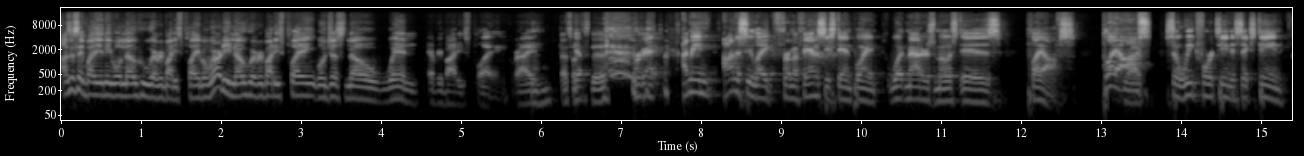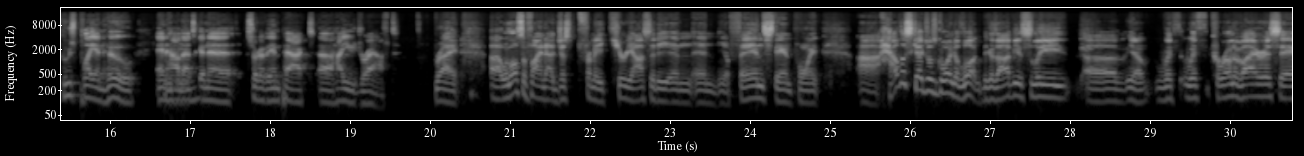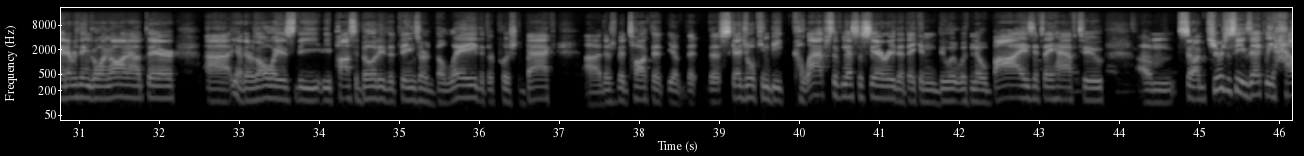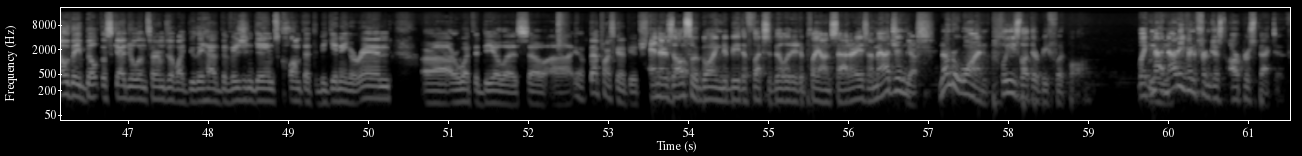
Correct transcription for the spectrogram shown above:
I was gonna say by the evening we'll know who everybody's playing, but we already know who everybody's playing. We'll just know when everybody's playing, right? Mm-hmm. That's what's yep. the. We're gonna. I mean, honestly, like from a fantasy standpoint, what matters most is playoffs. Playoffs. Right. So week 14 to 16, who's playing who and mm-hmm. how that's going to sort of impact uh, how you draft. Right. Uh, we'll also find out just from a curiosity and and you know fan standpoint uh, how the schedule is going to look because obviously uh, you know with with coronavirus and everything going on out there, uh, you know there's always the the possibility that things are delayed, that they're pushed back. Uh, there's been talk that you know that the schedule can be collapsed if necessary, that they can do it with no byes if they have to. Um, so I'm curious to see exactly how they built the schedule in terms of like, do they have division games clumped at the beginning or end, or, uh, or what the deal is. So uh, you know that part's going to be interesting. And there's also going to be the flexibility to play on Saturdays. Imagine, yes. Number one, please let there be football. Like mm-hmm. not not even from just our perspective.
